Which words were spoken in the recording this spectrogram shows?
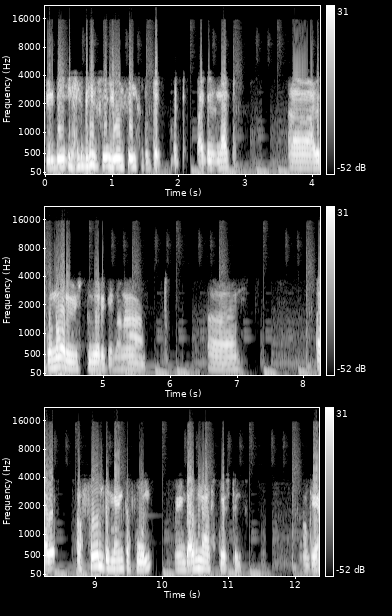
You'll be you'll be you'll feel stupid, but that is not. Uh, அதுக்கு இன்னும் ஒரு விஷயம் இருக்கு என்னன்னா uh, a, a fool remains a fool when he doesn't ask questions. Okay.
